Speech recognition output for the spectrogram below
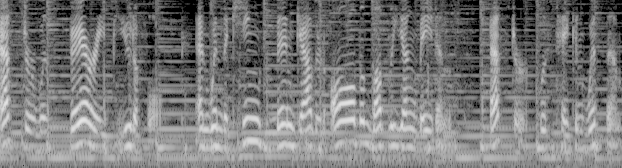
Esther was very beautiful, and when the king's men gathered all the lovely young maidens, Esther was taken with them.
